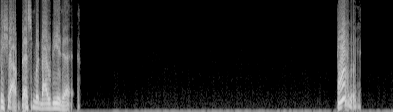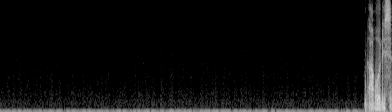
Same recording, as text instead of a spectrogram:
पेशाब का इसमें डाल दिया जाए आप इसे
